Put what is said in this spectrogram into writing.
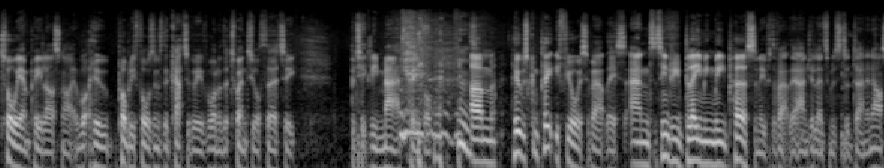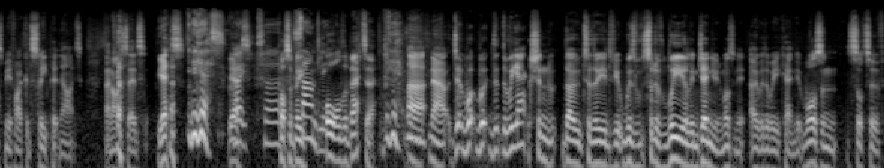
Tory MP last night, who probably falls into the category of one of the twenty or thirty particularly mad people, um, who was completely furious about this and seemed to be blaming me personally for the fact that Angela Leadsom had stood down and asked me if I could sleep at night. And I said, yes. Yes, Yes, quite uh, possibly soundly. all the better. Uh, now, d- what, what, the, the reaction though to the interview was sort of real and genuine, wasn't it? Over the weekend, it wasn't sort of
